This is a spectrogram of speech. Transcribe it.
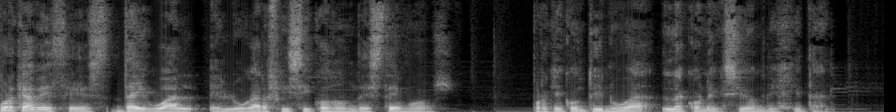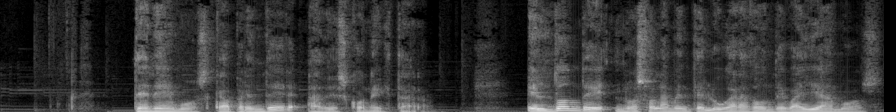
Porque a veces da igual el lugar físico donde estemos, porque continúa la conexión digital. Tenemos que aprender a desconectar. El dónde no solamente el lugar a donde vayamos,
